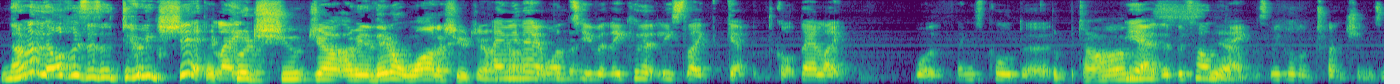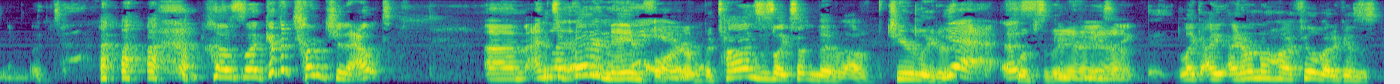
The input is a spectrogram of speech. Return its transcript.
none of the officers are doing shit. They like, could shoot John. I mean, they don't want to shoot John. I mean, they don't want to, but they could at least like get got their like what are the things called The the. batons. Yeah, the baton Yeah. things. We call them truncheons in England. I was like, get the truncheon out. Um, and It's a better name for them. Batons is like something that a cheerleader Yeah, that's flips in the air. Yeah. Like I, I don't know how I feel about it because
